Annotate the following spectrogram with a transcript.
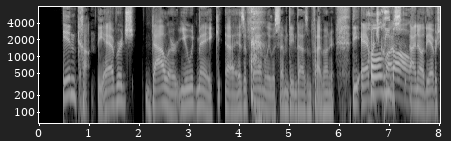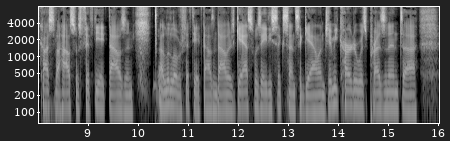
income, the average dollar you would make uh, as a family was seventeen thousand five hundred. The average Holy cost, balls. I know, the average cost of a house was fifty eight thousand, a little over fifty eight thousand dollars. Gas was eighty six cents a gallon. Jimmy Carter was president. Uh,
